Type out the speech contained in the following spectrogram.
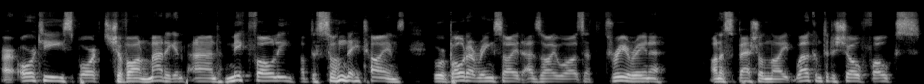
are RTE Sports Siobhan Madigan and Mick Foley of the Sunday Times, who were both at ringside as I was at the Three Arena on a special night. Welcome to the show, folks.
